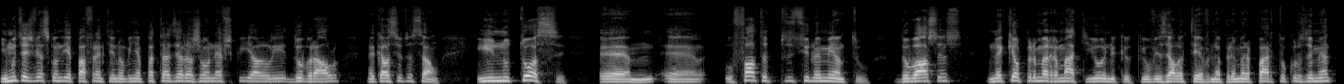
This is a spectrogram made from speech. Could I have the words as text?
E muitas vezes, quando ia para a frente e não vinha para trás, era João Neves que ia ali dobrá-lo naquela situação. E notou-se um, um, o falta de posicionamento do Alsens naquele primeiro remate único que o Vizela teve na primeira parte do cruzamento,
